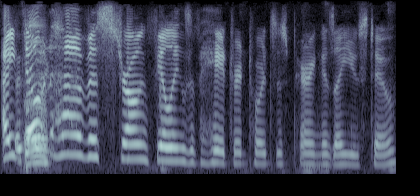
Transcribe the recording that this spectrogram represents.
I That's don't fine. have as strong feelings of hatred towards this pairing as I used to.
